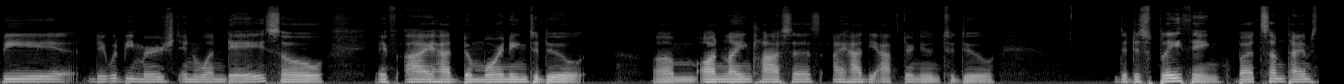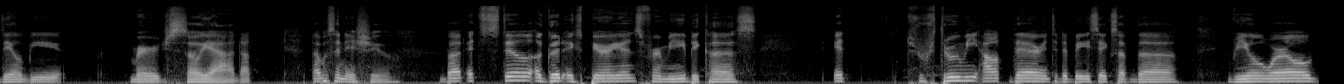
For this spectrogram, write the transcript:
be they would be merged in one day. So if I had the morning to do um, online classes, I had the afternoon to do the display thing, but sometimes they'll be merged. So yeah, that that was an issue. But it's still a good experience for me because it th- threw me out there into the basics of the real world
